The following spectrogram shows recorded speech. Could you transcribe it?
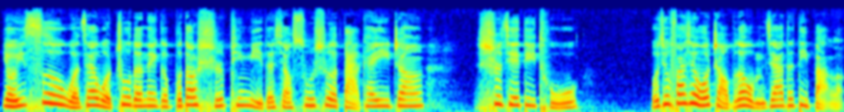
有一次，我在我住的那个不到十平米的小宿舍，打开一张世界地图，我就发现我找不到我们家的地板了。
